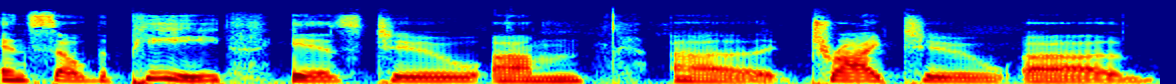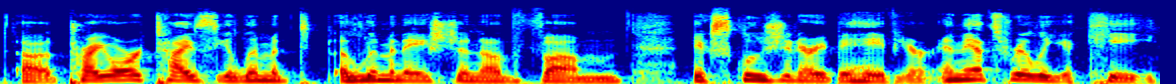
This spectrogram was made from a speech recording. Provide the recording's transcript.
And so the P is to um, uh, try to uh, uh, prioritize the elim- elimination of um, exclusionary behavior. And that's really a key.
